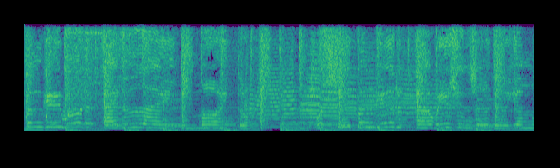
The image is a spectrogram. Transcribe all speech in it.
烦给我的爱人来一杯莫吉托，我喜欢阅读它微醺时的眼眸，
